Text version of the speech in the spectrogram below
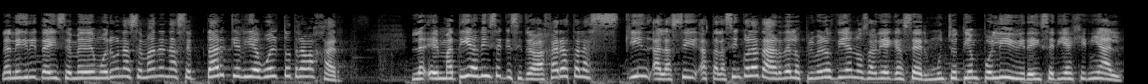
La negrita dice: Me demoré una semana en aceptar que había vuelto a trabajar. La- eh, Matías dice que si trabajara hasta las 15 a las, hasta las 5 de la tarde, los primeros días no sabría qué hacer. Mucho tiempo libre y sería genial.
